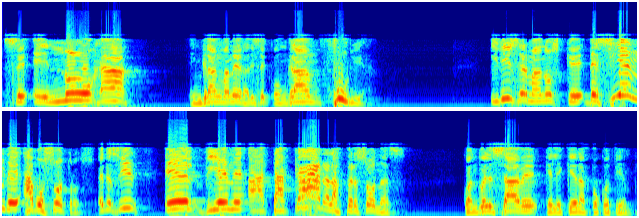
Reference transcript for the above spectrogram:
se enoja en gran manera, dice con gran furia. Y dice, hermanos, que desciende a vosotros. Es decir, él viene a atacar a las personas cuando él sabe que le queda poco tiempo.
